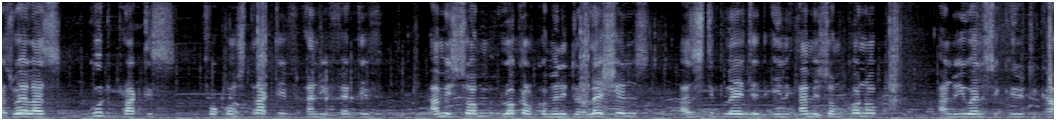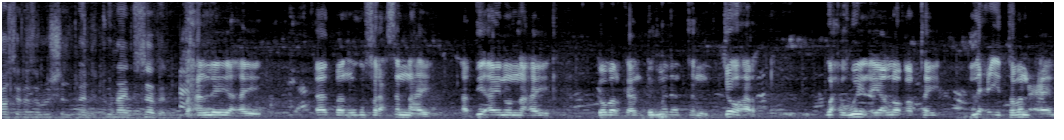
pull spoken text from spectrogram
as well as good practice for constructive and effective AMISOM local community relations as stipulated in AMISOM CONOP and UN Security Council Resolution 2297. waxaan leeyahay aad baan ugu faraxsannahay haddii aynu nahay gobolkan degmadantan jowhar wax weyn ayaa loo qabtay lix iyo toban ceel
